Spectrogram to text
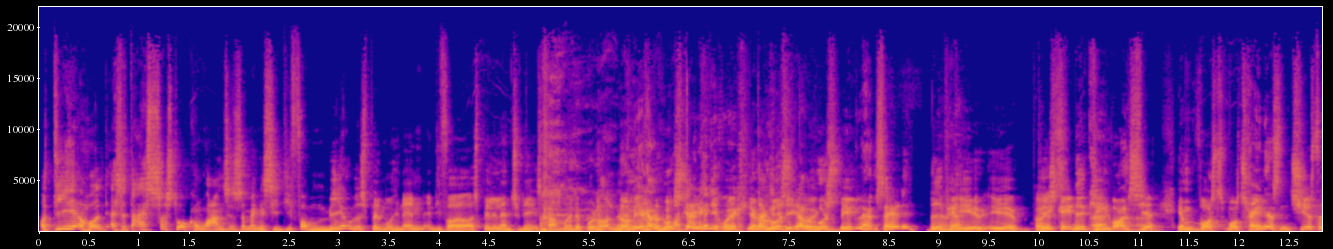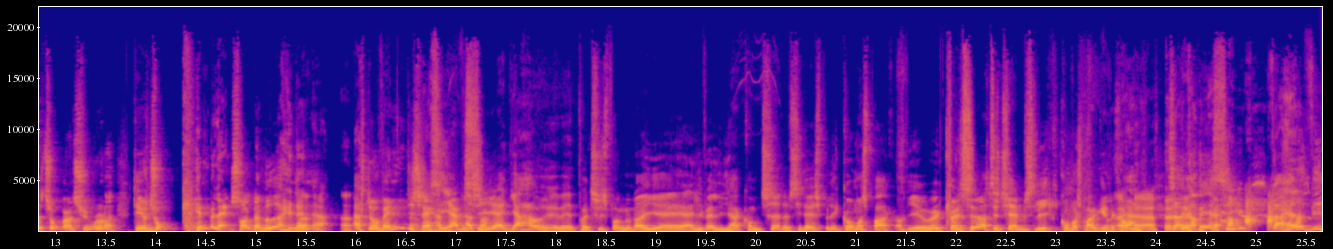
Og de her hold, altså der er så stor konkurrence, så man kan sige, de får mere ud af spille mod hinanden, end de får at spille en eller anden turneringskamp mod en af bundholdene. Nå, men jeg kan da huske, og der kan de rykke. Jeg kan, huske, jeg kan huske, Louis Mikkel, han sagde det nede ja, i, i, i PSG nede i Kiel, ja, hvor han siger, ja. jamen vores, vores træner er sådan tirsdag to gange 20 minutter. Det er jo to kæmpe landshold, der møder hinanden. Ja, ja. Altså, det var vanvittigt, sagde altså, han. Jeg vil altså. sige, at jeg har jo øh, på et tidspunkt nu, når I uh, alligevel lige har kommenteret det, at jeg spillede i Gummersbak, og vi er jo ikke kvalificeret til Champions League. Gummersbak, det kommer. Ja. Så der vil jeg sige, der havde vi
